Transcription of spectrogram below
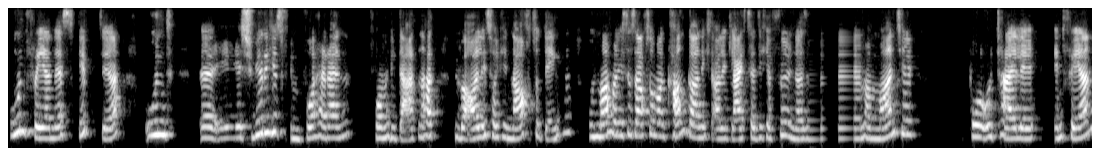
Unfairness gibt, ja, und äh, es schwierig ist im Vorhinein, bevor man die Daten hat, über alle solche nachzudenken. Und manchmal ist es auch so, man kann gar nicht alle gleichzeitig erfüllen. Also wenn man manche Vorurteile entfernt,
